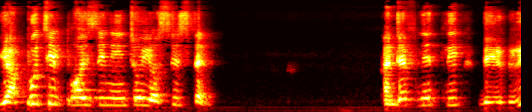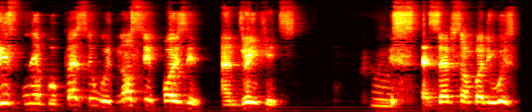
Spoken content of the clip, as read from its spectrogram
You are putting poison into your system. And definitely, the reasonable person will not see poison and drink it, hmm. except somebody who is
